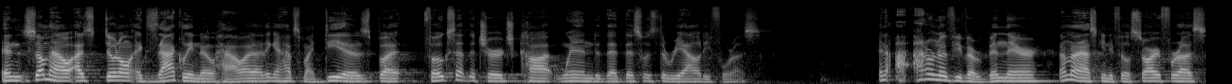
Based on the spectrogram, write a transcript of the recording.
And somehow, I still don't exactly know how, I think I have some ideas, but folks at the church caught wind that this was the reality for us. And I, I don't know if you've ever been there. I'm not asking you to feel sorry for us,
